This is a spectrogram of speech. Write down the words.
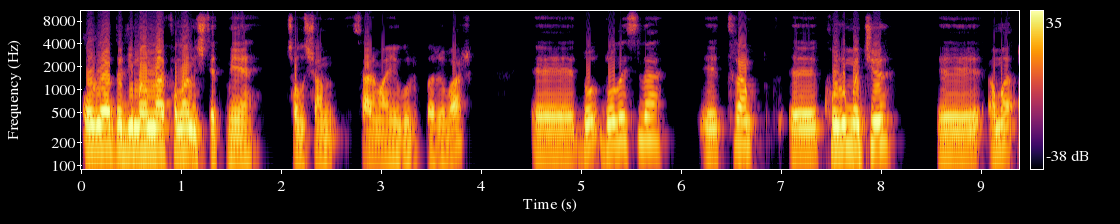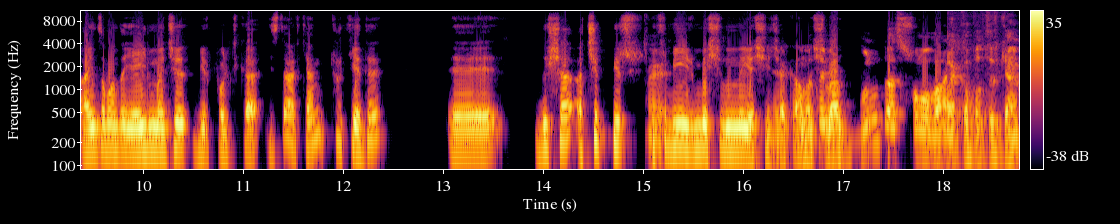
Oralarda limanlar falan işletmeye çalışan sermaye grupları var. E, do- dolayısıyla e, Trump e, korumacı e, ama aynı zamanda yayılmacı bir politika izlerken Türkiye'de e, dışa açık bir Evet. 2025 yılını yaşayacak Evet, ama anlaşılan. tabii bunu da son olarak kapatırken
